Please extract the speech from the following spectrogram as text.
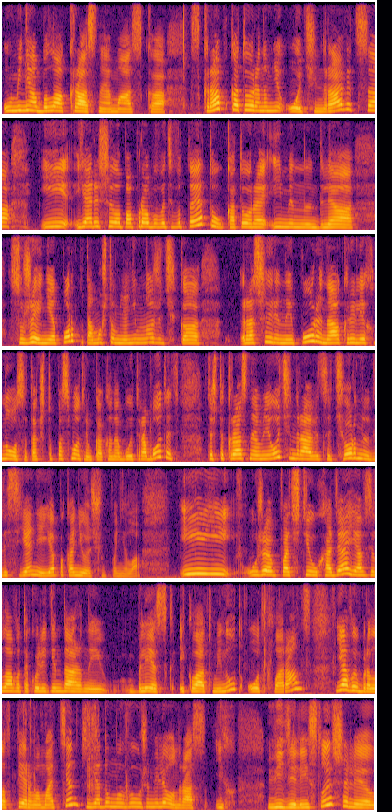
У меня была красная маска скраб, которая на мне очень нравится, и я решила попробовать вот эту, которая именно для сужения пор, потому что у меня немножечко расширенные поры на крыльях носа, так что посмотрим, как она будет работать, потому что красная мне очень нравится, черную для сияния я пока не очень поняла. И уже почти уходя, я взяла вот такой легендарный блеск и клад минут от Clarins. Я выбрала в первом оттенке, я думаю, вы уже миллион раз их видели и слышали.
